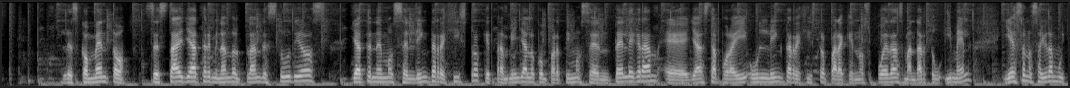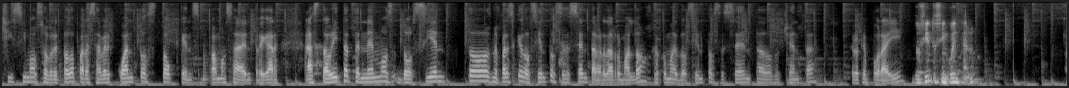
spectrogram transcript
Les comento, se está ya terminando el plan de estudios. Ya tenemos el link de registro que también ya lo compartimos en Telegram. Eh, ya está por ahí un link de registro para que nos puedas mandar tu email y eso nos ayuda muchísimo, sobre todo para saber cuántos tokens vamos a entregar. Hasta ahorita tenemos 200, me parece que 260, ¿verdad, Romaldo? Creo como de 260, 280, creo que por ahí. 250, ¿no?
